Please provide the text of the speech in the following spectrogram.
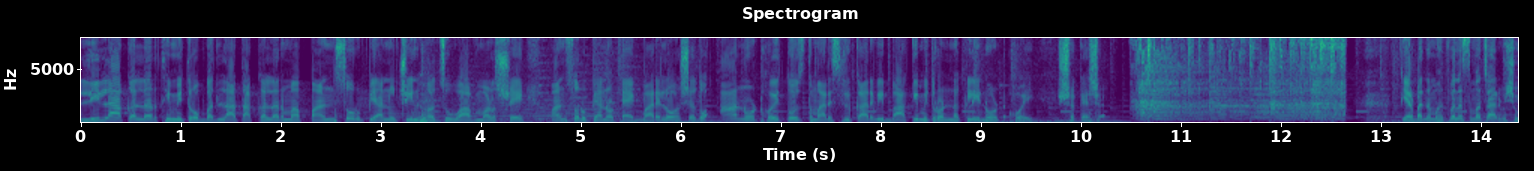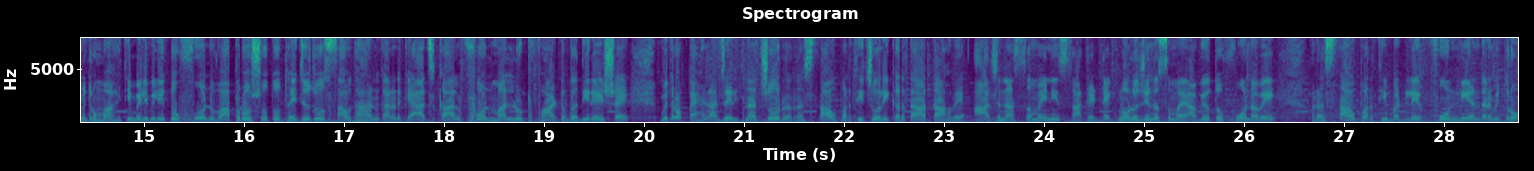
લીલા કલરથી મિત્રો બદલાતા કલરમાં પાંચસો રૂપિયાનું ચિહ્ન જોવા મળશે. પાંચસો રૂપિયાનો ટેગ મારેલો હશે. તો આ નોટ હોય તો જ તમારે સ્વીકારવી. બાકી મિત્રો નકલી નોટ હોઈ શકે છે. ત્યારબાદ મહત્વના સમાચાર વિશે મિત્રો માહિતી મેળવી લે તો ફોન વાપરો છો તો થઈ જજો સાવધાન, કારણ કે આજકાલ ફોનમાં લૂંટફાટ વધી રહી છે. મિત્રો, પહેલાં જે રીતના ચોર રસ્તા ઉપરથી ચોરી કરતા હતા, હવે આજના સમયની સાથે ટેકનોલોજીનો સમય આવ્યો તો ફોન હવે રસ્તા ઉપરથી બદલે ફોનની અંદર મિત્રો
